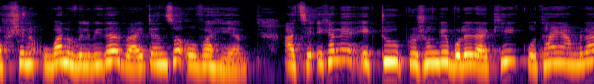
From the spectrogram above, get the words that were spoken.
option one will be the right answer over here আচ্ছা এখানে একটু প্রসঙ্গে বলে রাখি, কোথায় আমরা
